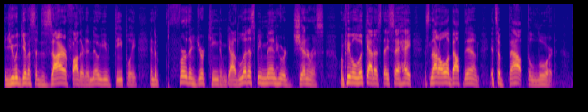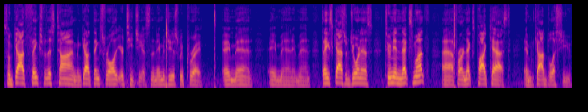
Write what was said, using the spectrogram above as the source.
and you would give us a desire, Father, to know you deeply and to further your kingdom, God. Let us be men who are generous. When people look at us, they say, hey, it's not all about them, it's about the Lord. So, God, thanks for this time, and God, thanks for all that you're teaching us. In the name of Jesus, we pray. Amen. Amen. Amen. Thanks, guys, for joining us. Tune in next month uh, for our next podcast, and God bless you.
